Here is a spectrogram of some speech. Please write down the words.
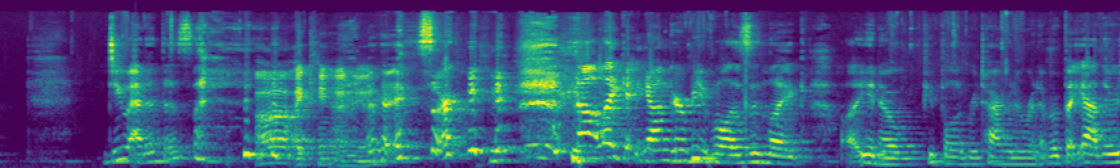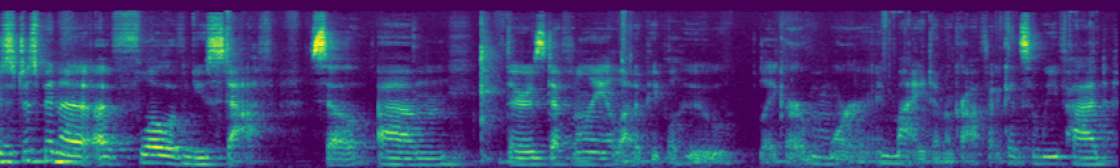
Do you edit this? Uh, I can. Yeah. okay, sorry. Not like younger people, as in like you know people have retired or whatever. But yeah, there's just been a, a flow of new staff. So um, there's definitely a lot of people who like are more in my demographic, and so we've had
